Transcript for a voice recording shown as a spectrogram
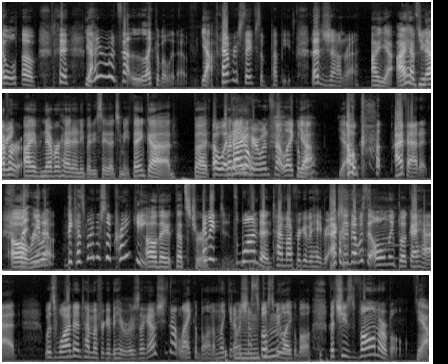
I love. Yeah. Everyone's not likable enough. Yeah. Have her save some puppies. That's genre. Oh yeah, I have never, agree? I have never had anybody say that to me. Thank God. But Oh, what? but that I your don't. heroine's not likable. Yeah. Yeah. Oh God, I've had it. Oh, but, You really? know, because mine are so cranky. Oh, they. That's true. I mean, Wanda and Time Off for Good Behavior. Actually, that was the only book I had. Was Wanda and Time Off for Good Behavior? It was like, oh, she's not likable, and I'm like, you know, she's not supposed to be Mhm. likable, but she's vulnerable, yeah.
